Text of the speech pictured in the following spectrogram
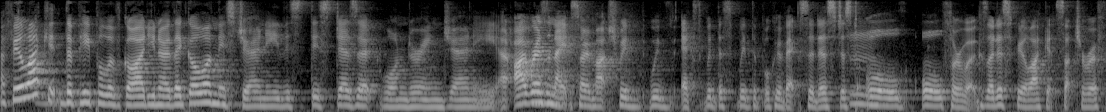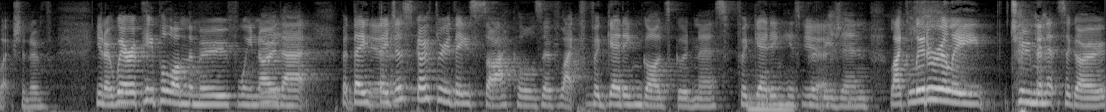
I feel like the people of God, you know, they go on this journey, this this desert wandering journey. I I resonate so much with with ex, with this with the book of Exodus, just mm. all all through it, because I just feel like it's such a reflection of, you know, we're a people on the move. We know that, but they they just go through these cycles of like forgetting God's goodness, forgetting His Yeah. provision. Like literally two minutes ago,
